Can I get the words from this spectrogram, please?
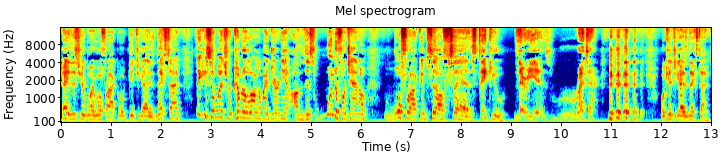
hey, this is your boy Wolf Rock. We'll get you guys next time. Thank you so much for coming along on my journey on this wonderful channel. Wolf Rock himself says, thank you. There he is, right there. we'll catch you guys next time.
